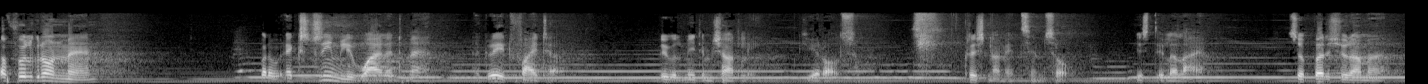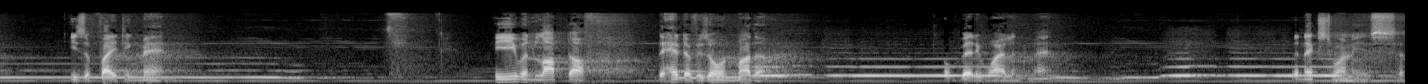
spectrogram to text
a full-grown man, but an extremely violent man, a great fighter. We will meet him shortly here also. Krishna meets him, so he's still alive. So Parashurama is a fighting man. He even lopped off the head of his own mother, a very violent man. The next one is uh,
